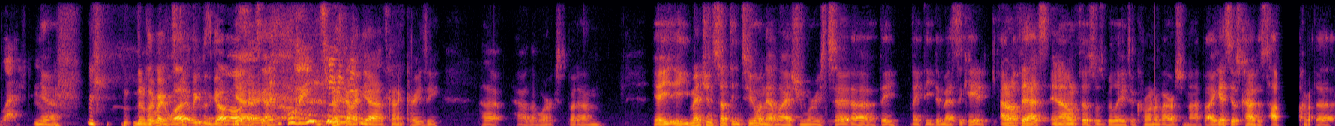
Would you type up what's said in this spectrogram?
left. Yeah. They're like, wait, what? We can just go? Yeah, it's Okay. got- Quarantine. That's kind of yeah, it's kind of crazy how that how that works. But um, yeah, you, you mentioned something too on that live stream where he said uh, they like they domesticated. I don't know if it has, and I don't know if this was related to coronavirus or not. But I guess he was kind of just talking about the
